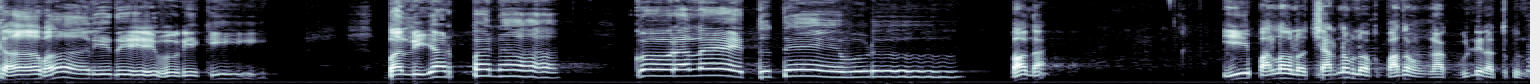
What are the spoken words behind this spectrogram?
కావాలి దేవునికి బలి అర్పణ కోరలేదు దేవుడు. బాగుందా? ఈ పల్లంలో చరణంలో ఒక పదం నాకు గుండెని అత్తుకుంది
